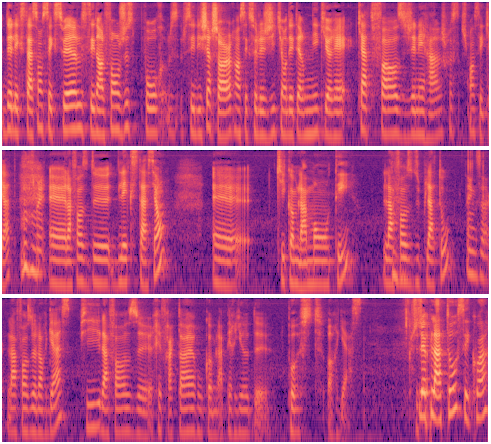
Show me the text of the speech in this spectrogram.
de l'excitation sexuelle, c'est dans le fond juste pour. C'est les chercheurs en sexologie qui ont déterminé qu'il y aurait quatre phases générales. Je pense, je pense que c'est quatre. Ouais. Euh, la phase de, de l'excitation, euh, qui est comme la montée, la phase du plateau, Exact. la phase de l'orgasme, puis la phase réfractaire ou comme la période post-orgasme. Juste Le plateau, c'est quoi?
